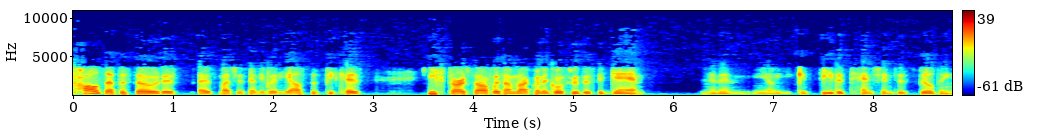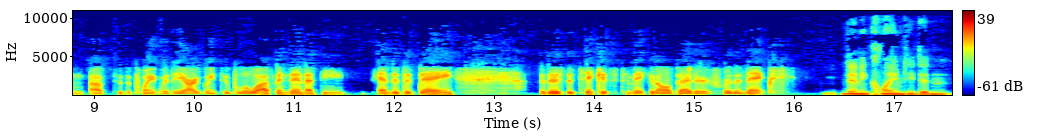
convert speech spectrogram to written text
Paul's episode as as much as anybody else's because he starts off with, "I'm not going to go through this again." And then, you know, you can see the tension just building up to the point where they are going to blow up. And then at the end of the day, there's the tickets to make it all better for the Knicks. Denny claimed he didn't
